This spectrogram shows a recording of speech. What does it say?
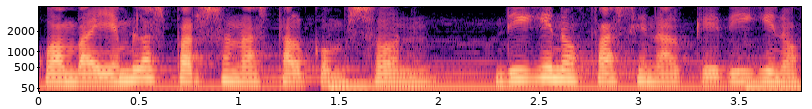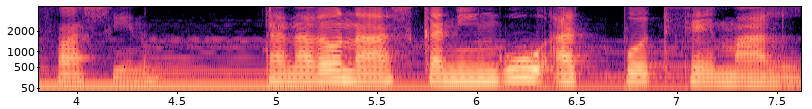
Quan veiem les persones tal com són, diguin o facin el que diguin o facin, te n'adones que ningú et pot fer mal.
